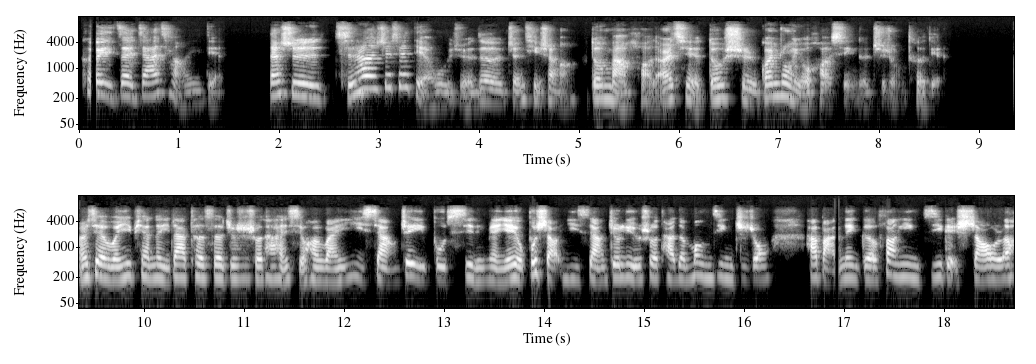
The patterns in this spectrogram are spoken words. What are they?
可以再加强一点。但是其他的这些点，我觉得整体上都蛮好的，而且都是观众友好型的这种特点。而且文艺片的一大特色就是说他很喜欢玩意象，这一部戏里面也有不少意象，就例如说他的梦境之中，他把那个放映机给烧了，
